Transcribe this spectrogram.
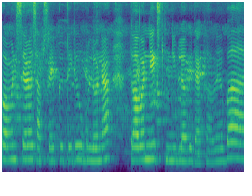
কমেন্ট শেয়ার আর সাবস্ক্রাইব করতে কেউ ভুলো না। তো আবার নেক্সট মিনি ব্লগে দেখা হবে। বাই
